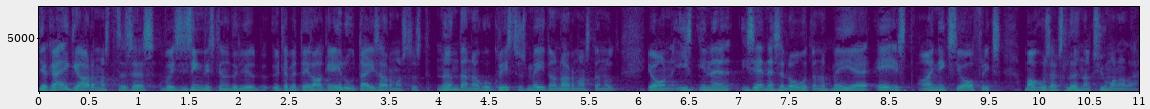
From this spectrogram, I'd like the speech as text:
ja käige armastuses või siis ingliskeelne tõlge ütleb, et elage elu täis armastust, nõnda nagu Kristus meid on armastanud ja on is- ine- iseenese loovutanud meie eest anniks ja ohvriks magusaks lõhnaks Jumalale.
